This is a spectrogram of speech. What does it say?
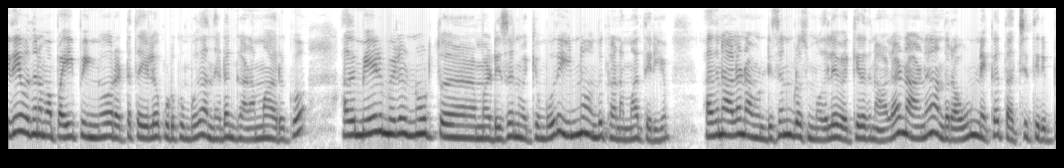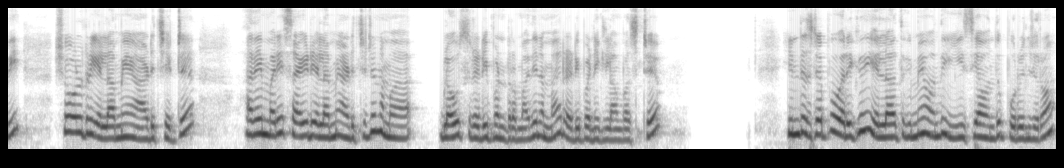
இதே வந்து நம்ம பைப்பிங்கோ ரெட்டை தையலோ கொடுக்கும்போது அந்த இடம் கனமாக இருக்கும். அது மேலும் மேலும் இன்னொரு நம்ம டிசைன் வைக்கும்போது இன்னும் வந்து கனமாக தெரியும். அதனால் நம்ம டிசைன் ப்ளவுஸ் முதலே வைக்கிறதுனால நான் அந்த ரவுண்ட் நெக்கை தச்சு திருப்பி ஷோல்ட்ரு எல்லாமே அடிச்சுட்டு அதே மாதிரி சைடு எல்லாமே அடிச்சுட்டு நம்ம ப்ளவுஸ் ரெடி பண்ணுற மாதிரி நம்ம ரெடி பண்ணிக்கலாம் ஃபஸ்ட்டு இந்த ஸ்டெப்பு வரைக்கும் எல்லாத்துக்குமே வந்து ஈஸியாக வந்து புரிஞ்சிடும்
